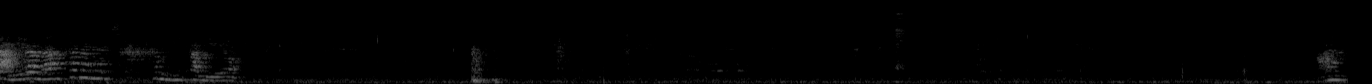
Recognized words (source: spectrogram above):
아니라 난 사장님 참 이상해요. 아니,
